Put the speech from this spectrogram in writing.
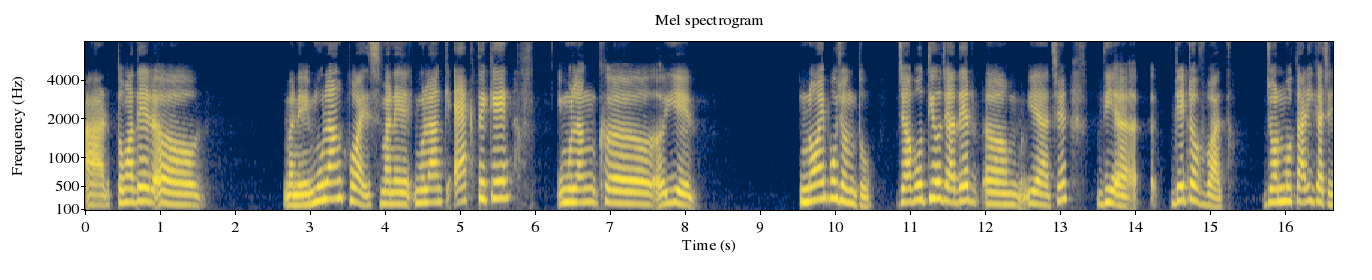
আর তোমাদের মানে মূলাঙ্ক ওয়াইজ মানে মূলাঙ্ক এক থেকে মূলাঙ্ক ইয়ে নয় পর্যন্ত যাবতীয় যাদের ইয়ে আছে ডেট অফ বার্থ জন্ম তারিখ আছে,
